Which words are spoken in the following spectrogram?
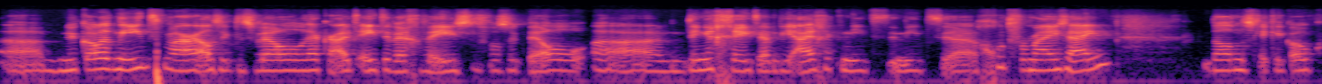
uh, nu kan het niet, maar als ik dus wel lekker uit eten ben geweest, of als ik wel uh, dingen gegeten heb die eigenlijk niet, niet eh, goed voor mij zijn, dan slik ik ook,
